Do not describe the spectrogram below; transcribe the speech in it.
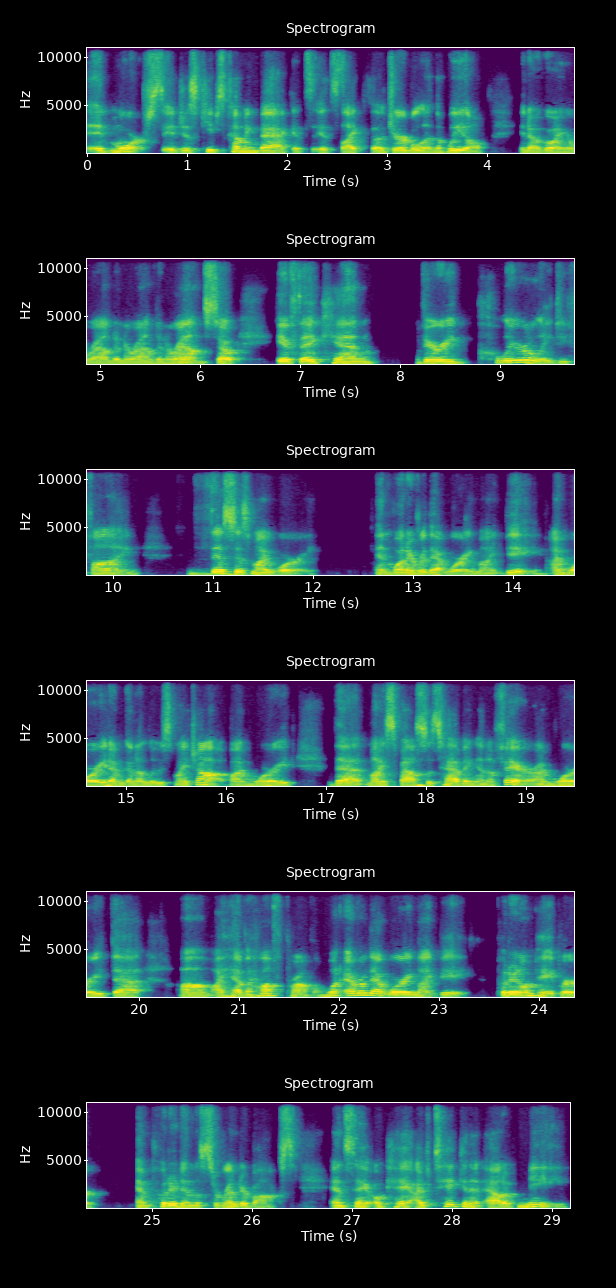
it morphs. It just keeps coming back. It's it's like the gerbil in the wheel you know going around and around and around. So if they can very clearly define this is my worry and whatever that worry might be i'm worried i'm going to lose my job i'm worried that my spouse is having an affair i'm worried that um, i have a health problem whatever that worry might be put it on paper and put it in the surrender box and say, okay, I've taken it out of me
